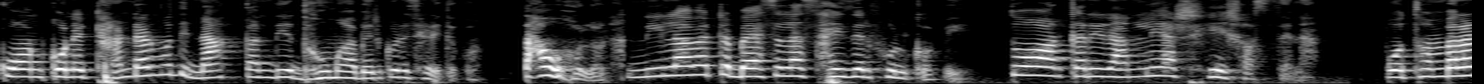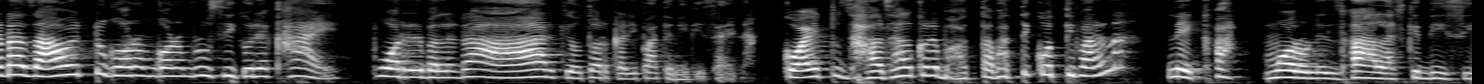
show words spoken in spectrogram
কনকনে ঠান্ডার মধ্যে নাক কান দিয়ে ধুমা বের করে ছেড়ে দেবো। তাও হলো না। নিলাম একটা ব্যাচেলার সাইজের ফুলকপি। তরকারি রানলে আর শেষ হচ্ছে না। প্রথম বেলাটা যাও একটু গরম গরম রুচি করে খায়। পরের বেলাটা আর কেউ তরকারি পাতে নিতে চায় না। কয়, একটু ঝাল ঝাল করে ভর্তা ভাত্তি করতে পারো না? নে খা মরণে ঝাল আজকে দিছি।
